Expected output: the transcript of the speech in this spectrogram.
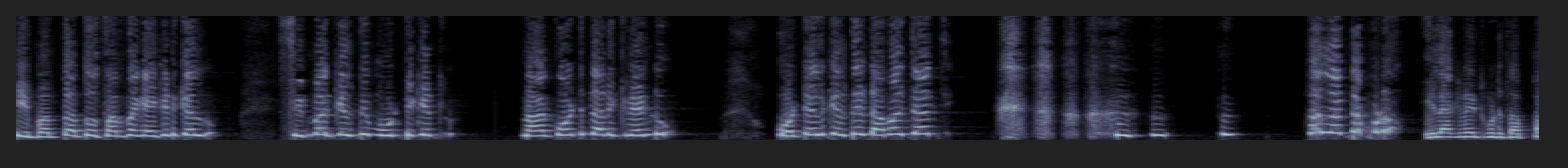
ఈ భర్తతో సరదాగా ఎక్కడికి వెళ్ళు సినిమాకి వెళ్తే మూడు టికెట్లు నా కోటి దానికి రెండు. హోటల్కి వెళ్తే డబల్ ఛార్జ్. అలాంటప్పుడు ఇలాగ నెట్టుకుంటే తప్ప?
